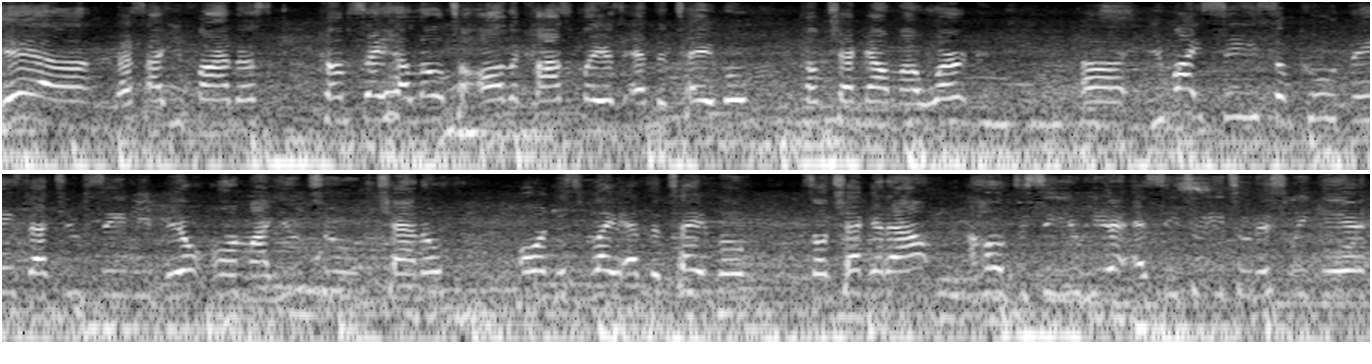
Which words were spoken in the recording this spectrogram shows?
Yeah, that's how you find us. Come say hello to all the cosplayers at the table. Come check out my work. Uh, you might see some cool things that you've seen me build on my YouTube channel on display at the table. So check it out. I hope to see you here at C2E2 this weekend.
